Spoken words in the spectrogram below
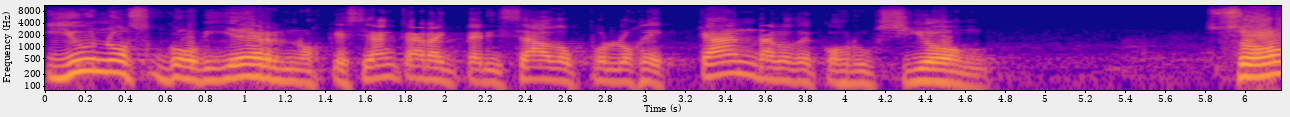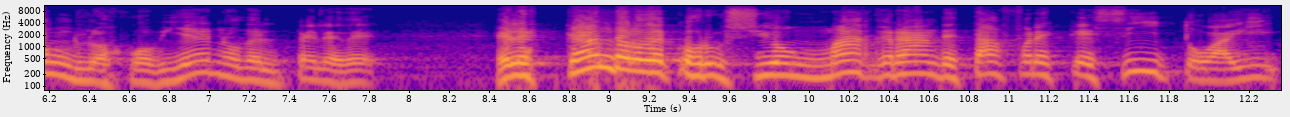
y unos gobiernos que se han caracterizado por los escándalos de corrupción son los gobiernos del PLD. El escándalo de corrupción más grande está fresquecito ahí,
